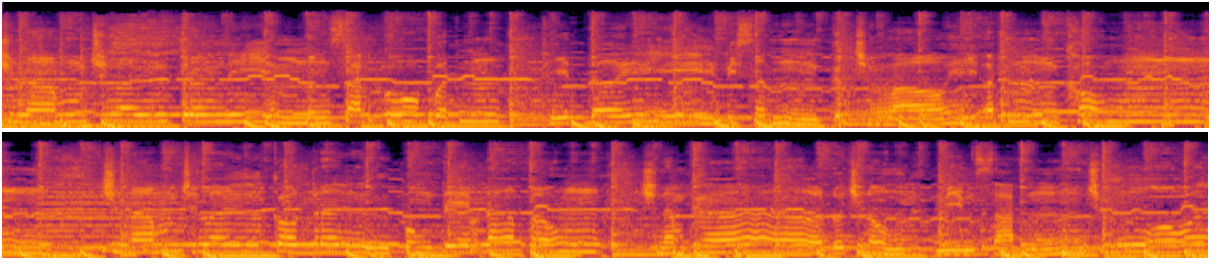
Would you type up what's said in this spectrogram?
ឆ្នាំឆ្លូវត្រូវនាមនឹងសត្វគោពិត ធាតដីពិសិដ្ឋគិតឆ្លើយឥតខំឆ្នាំឆ្លូវក៏ត្រូវពងទេវតាប្រុងឆ្នាំខាលដូចក្នុងនាមសัตว์ឈ្មោះអ្វី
